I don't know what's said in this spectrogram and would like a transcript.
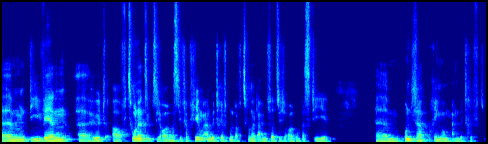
Ähm, die werden erhöht auf 270 Euro, was die Verpflegung anbetrifft, und auf 241 Euro, was die ähm, Unterbringung anbetrifft.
